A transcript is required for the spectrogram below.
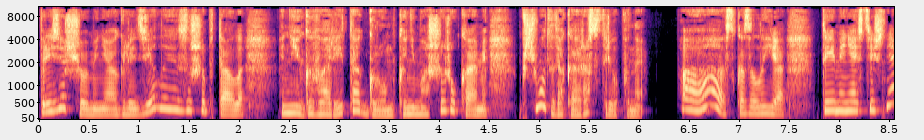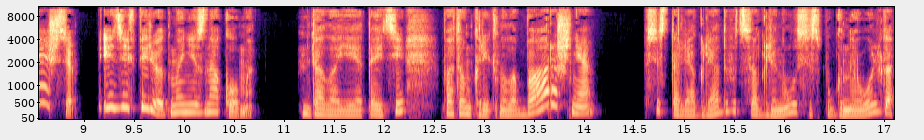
призерчиво меня оглядела и зашептала. «Не говори так громко, не маши руками. Почему ты такая растрепанная?» «А, -а — сказала я, — ты меня стесняешься? Иди вперед, мы не знакомы». Дала ей отойти, потом крикнула «Барышня!». Все стали оглядываться, оглянулась испуганная Ольга.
